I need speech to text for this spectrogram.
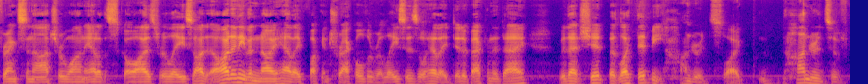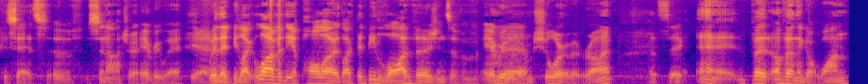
Frank Sinatra one, Out of the Skies release. I I didn't even know how they fucking track all the releases or how they did it back in the day with that shit. But like there'd be hundreds, like hundreds of cassettes of Sinatra everywhere, Yeah. where they'd be like live at the Apollo, like there'd be live versions of them everywhere. Yeah. I'm sure of it, right? That's sick. Uh, but I've only got one,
